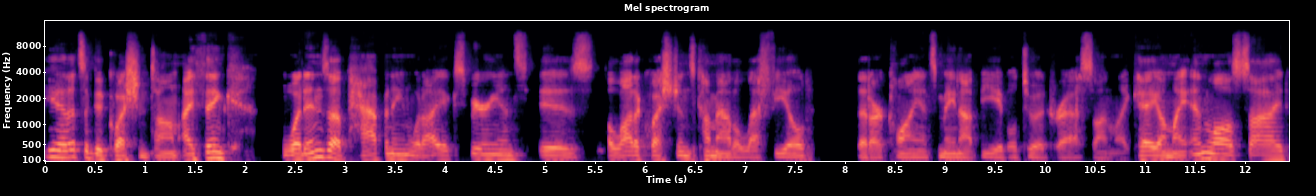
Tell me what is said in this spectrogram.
Yeah, that's a good question, Tom. I think what ends up happening, what I experience is a lot of questions come out of left field that our clients may not be able to address on like, hey, on my in-laws side,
